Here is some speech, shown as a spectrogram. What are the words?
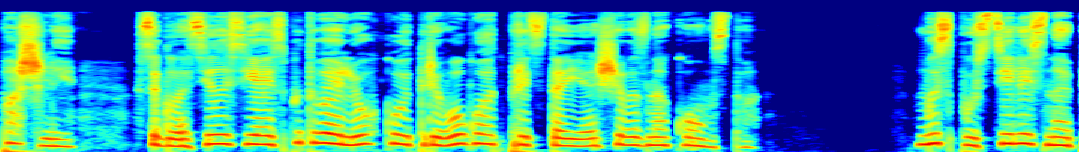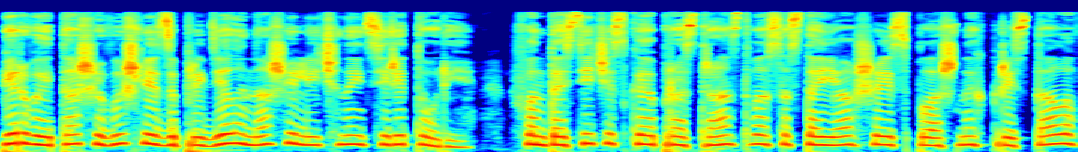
«Пошли», согласилась я, испытывая легкую тревогу от предстоящего знакомства. Мы спустились на первый этаж и вышли за пределы нашей личной территории. Фантастическое пространство, состоявшее из сплошных кристаллов,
